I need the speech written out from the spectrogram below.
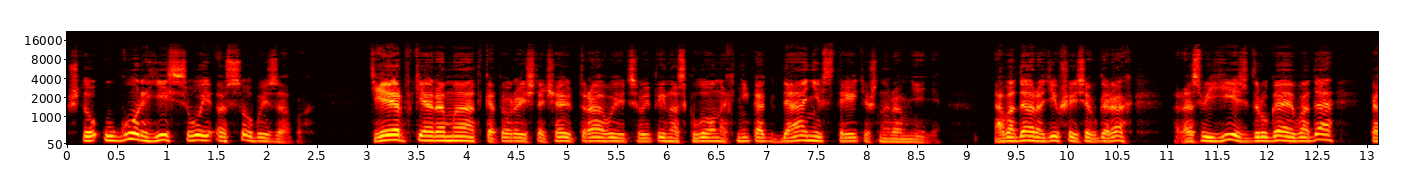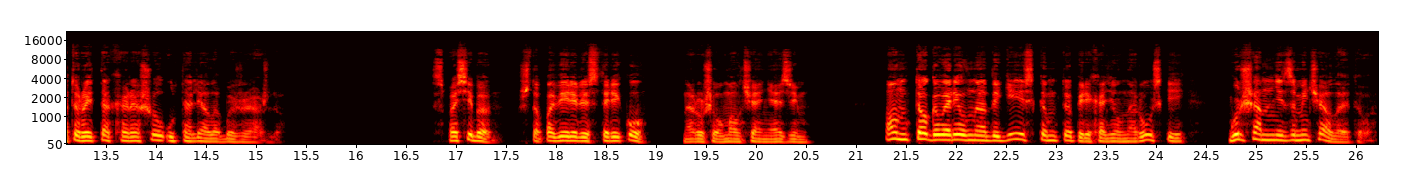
что у гор есть свой особый запах. Терпкий аромат, который источают травы и цветы на склонах, никогда не встретишь на равнине. А вода, родившаяся в горах, разве есть другая вода, которая так хорошо утоляла бы жажду? «Спасибо, что поверили старику», — нарушил молчание Азим. Он то говорил на адыгейском, то переходил на русский — Гульшан не замечала этого.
